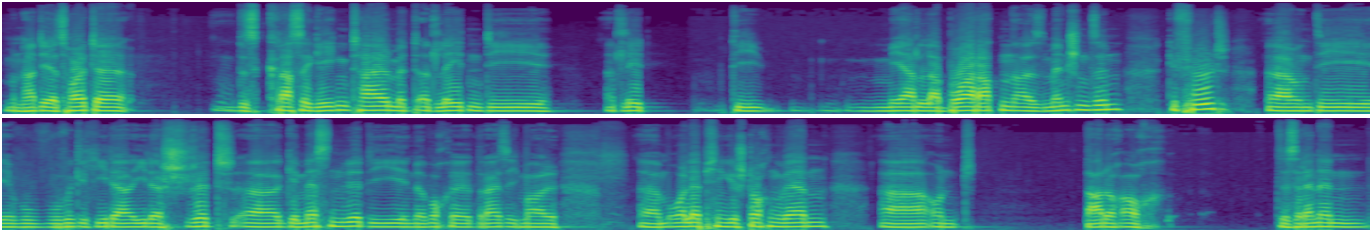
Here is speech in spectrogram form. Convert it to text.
Man hat jetzt heute das krasse Gegenteil mit Athleten, die Athlet, die mehr Laborratten als Menschen sind, gefühlt. Äh, und die, wo, wo, wirklich jeder, jeder Schritt äh, gemessen wird, die in der Woche 30 Mal ähm, Ohrläppchen gestochen werden äh, und dadurch auch das Rennen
